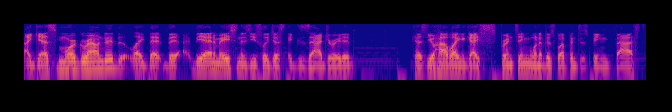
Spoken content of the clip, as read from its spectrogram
I guess more grounded. Like that the the animation is usually just exaggerated because you'll have like a guy sprinting, one of his weapons is being fast,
